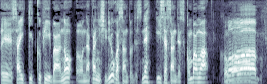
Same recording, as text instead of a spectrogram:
えー PSYCHIC FEVER のお中西椋雅さんとですね WEESA さんです。こんばんは。こんばんは。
